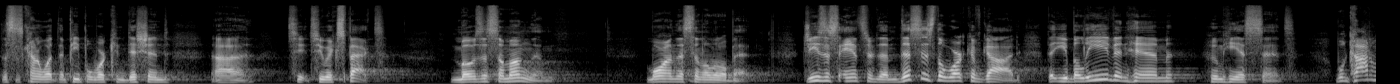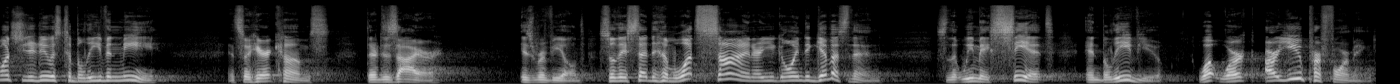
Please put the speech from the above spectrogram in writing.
This is kind of what the people were conditioned uh, to, to expect. Moses among them. More on this in a little bit. Jesus answered them, This is the work of God, that you believe in him whom he has sent. What God wants you to do is to believe in me. And so here it comes. Their desire is revealed. So they said to him, What sign are you going to give us then, so that we may see it and believe you? What work are you performing?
